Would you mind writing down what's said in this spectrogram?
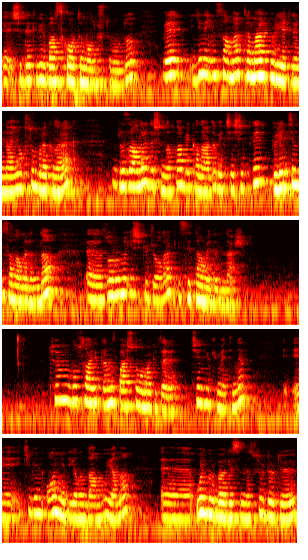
e, şiddetli bir baskı ortamı oluşturuldu. Ve yine insanlar temel hürriyetlerinden yoksun bırakılarak rızaları dışında fabrikalarda ve çeşitli üretim sahalarında e, zorunlu iş gücü olarak istihdam edildiler. Tüm bu saydıklarımız başta olmak üzere Çin hükümetinin e, 2017 yılından bu yana e, Uygur bölgesinde sürdürdüğü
